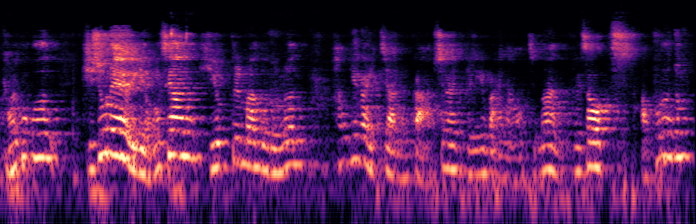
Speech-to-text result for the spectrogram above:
결국은 기존의 이 영세한 기업들만으로는 한계가 있지 않을까. 앞 시간에 그 얘기 많이 나왔지만, 그래서 앞으로는 좀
